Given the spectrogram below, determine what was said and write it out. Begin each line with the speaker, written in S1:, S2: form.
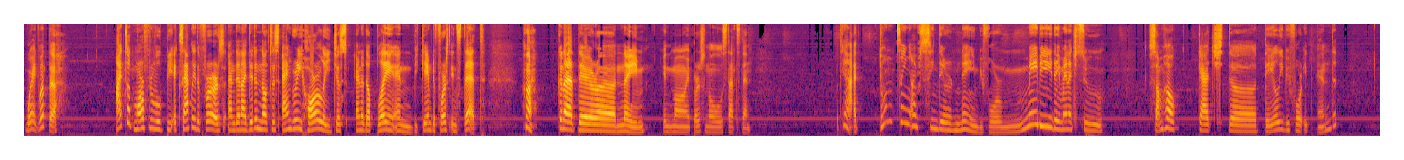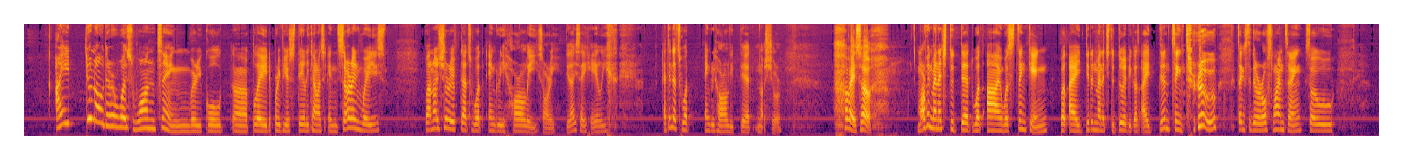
S1: Wait, what the? I thought Morphin would be exactly the first, and then I didn't notice Angry Harley just ended up playing and became the first instead. Huh. Could add their uh, name in my personal stats then. But yeah, I don't think I've seen their name before. Maybe they managed to somehow catch the daily before it ended. I do know there was one thing where you could uh, play the previous daily challenge in certain ways, but I'm not sure if that's what Angry Harley. Sorry, did I say Haley? I think that's what Angry Harley did. Not sure. Okay, so Marvin managed to did what I was thinking, but I didn't manage to do it because I didn't think through, thanks to the raw slime thing. So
